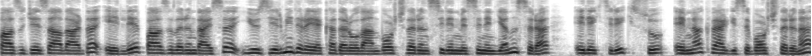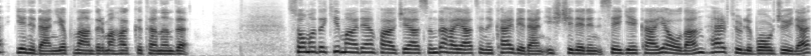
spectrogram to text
Bazı cezalarda 50, bazılarında ise 120 liraya kadar olan borçların silinmesinin yanı sıra elektrik, su, emlak vergisi borçlarına yeniden yapılandırma hakkı tanındı. Soma'daki maden faciasında hayatını kaybeden işçilerin SGK'ya olan her türlü borcuyla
